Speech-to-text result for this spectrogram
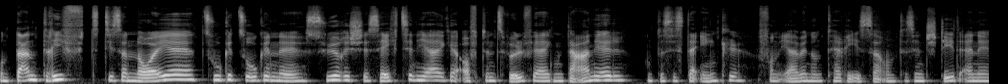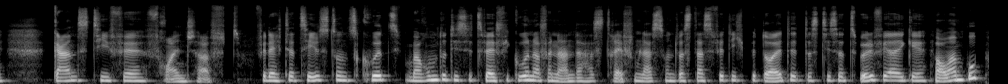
Und dann trifft dieser neue, zugezogene syrische 16-Jährige auf den 12-jährigen Daniel und das ist der Enkel von Erwin und Theresa und es entsteht eine ganz tiefe Freundschaft. Vielleicht erzählst du uns kurz, warum du diese zwei Figuren aufeinander hast treffen lassen und was das für dich bedeutet, dass dieser 12-jährige Bauernbub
